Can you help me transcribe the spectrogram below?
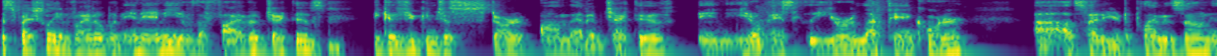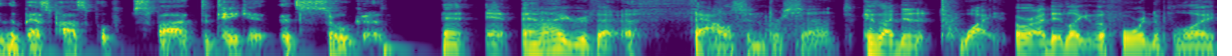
especially in Vital, but in any of the five objectives, mm-hmm because you can just start on that objective in you know basically your left hand corner uh, outside of your deployment zone in the best possible spot to take it. It's so good. And and, and I agree with that a thousand percent because I did it twice, or I did like the forward deploy.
